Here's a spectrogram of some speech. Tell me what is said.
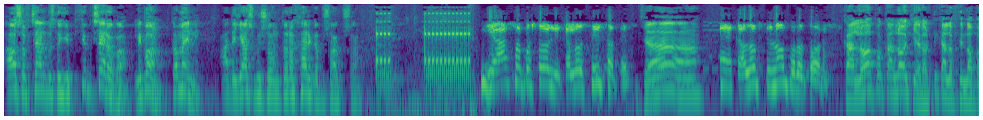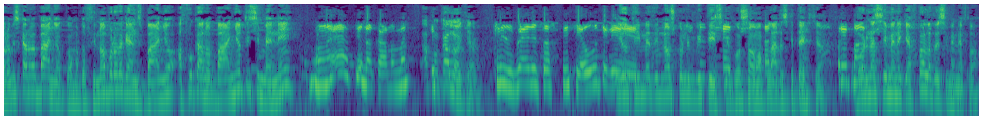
Όσο αυξάνεται στο YouTube, ξέρω εγώ. Λοιπόν, κομμένη. Άντε, γεια σου, Χρυσό μου, τώρα χάρηκα που σ' άκουσα. Γεια σου, Αποστόλη. Καλώς ήρθατε. Γεια. Ε, καλό φθινόπωρο τώρα. Καλό από καλό καιρό. Τι καλό φθινόπωρο. Εμείς κάνουμε μπάνιο ακόμα. Το φθινόπωρο δεν κάνεις μπάνιο. Αφού κάνω μπάνιο, τι σημαίνει; Ναι, τι να κάνουμε. Από καλό καιρό. Κλεισμένοι στα σπίτια ούτε και. Ή ότι είμαι δεινόσκολη βητή και έχω σώμα πλάτες και τέτοια. Μπορεί να σημαίνει και αυτό, αλλά δεν σημαίνει αυτό.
